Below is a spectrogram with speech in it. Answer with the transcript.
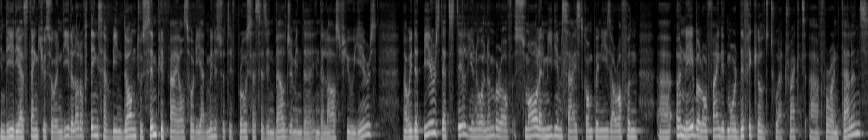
Indeed, yes, thank you. So, indeed, a lot of things have been done to simplify also the administrative processes in Belgium in the in the last few years. Now, it appears that still, you know, a number of small and medium-sized companies are often uh, unable or find it more difficult to attract uh, foreign talents.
